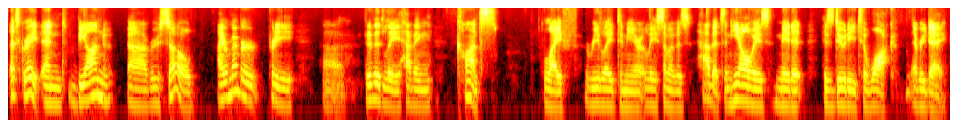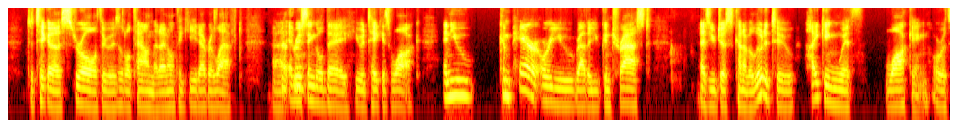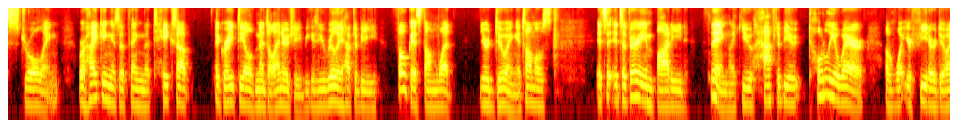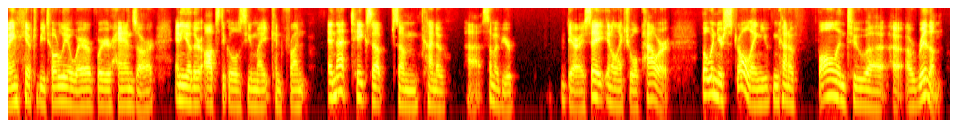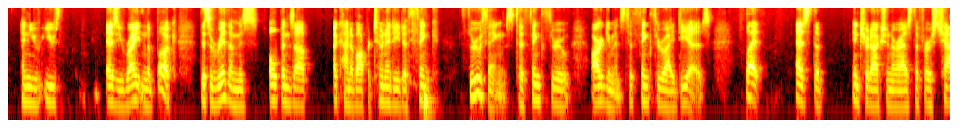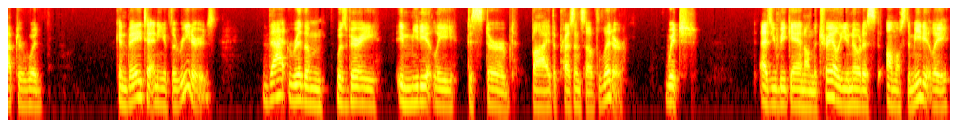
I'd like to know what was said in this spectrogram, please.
That's great. And beyond uh, Rousseau, I remember pretty uh, vividly having Kant's life relayed to me, or at least some of his habits. And he always made it his duty to walk every day, to take a stroll through his little town that I don't think he'd ever left. Uh, every right. single day, he would take his walk. And you compare, or you rather, you contrast, as you just kind of alluded to, hiking with walking or with strolling, where hiking is a thing that takes up a great deal of mental energy because you really have to be focused on what you're doing. It's almost it's a, it's a very embodied thing. Like you have to be totally aware of what your feet are doing. You have to be totally aware of where your hands are, any other obstacles you might confront, and that takes up some kind of uh, some of your, dare I say, intellectual power. But when you're strolling, you can kind of fall into a, a, a rhythm, and you you, as you write in the book, this rhythm is opens up a kind of opportunity to think through things, to think through arguments, to think through ideas. But as the introduction or as the first chapter would convey to any of the readers, that rhythm was very immediately disturbed by the presence of litter, which, as you began on the trail, you noticed almost immediately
